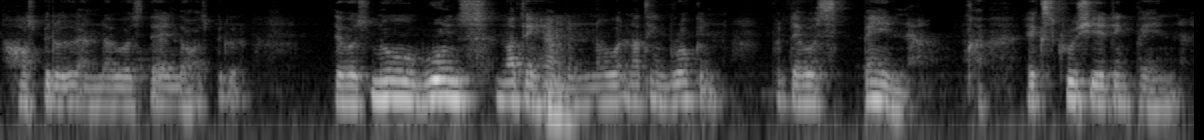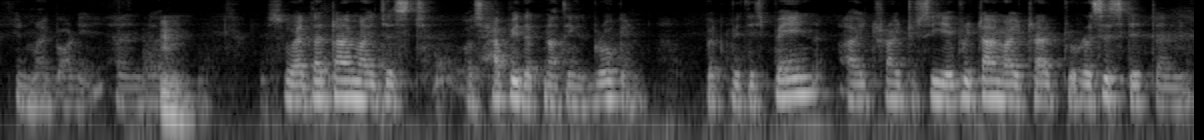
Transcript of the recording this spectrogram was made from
hospital and I was there in the hospital. There was no wounds, nothing hmm. happened, mm. no nothing broken, but there was pain, excruciating pain in my body and. Mm so at that time, I just was happy that nothing is broken. But with this pain, I tried to see every time I tried to resist it, and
